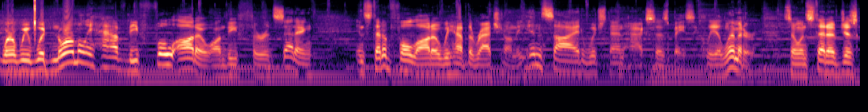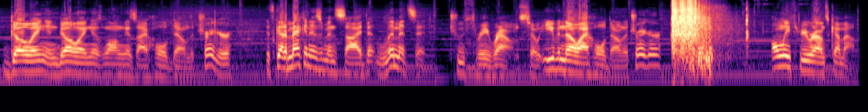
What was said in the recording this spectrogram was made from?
where we would normally have the full auto on the third setting, instead of full auto, we have the ratchet on the inside, which then acts as basically a limiter. So instead of just going and going as long as I hold down the trigger, it's got a mechanism inside that limits it to three rounds. So even though I hold down the trigger, only three rounds come out.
